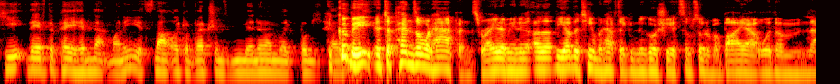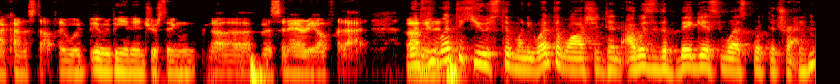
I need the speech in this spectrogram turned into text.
he they have to pay him that money. It's not like a veterans minimum like Boogie. Cousins. It could be. It depends on what happens, right? I mean, uh, the other team would have to negotiate some sort of a buyout with him and that kind of stuff. It would it would be an interesting uh, scenario for that. When um, he went to Houston, when he went to Washington, I was the biggest Westbrook detractor. Mm-hmm.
